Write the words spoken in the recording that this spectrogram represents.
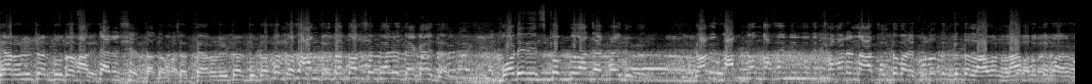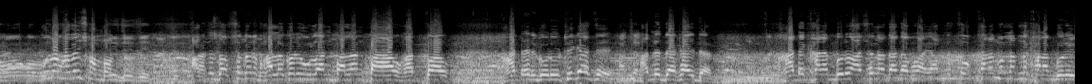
তেরো লিটার দুধ হ্যাঁ আছে। তেরো শেষ দাদা আচ্ছা তেরো লিটার দুধ আছে দশ দর্শক ঘরে দেখাই দেন। বডির স্কোপগুলা দেখাই দেবেন। গাড়ি জাতমান বাসায় যদি খামারে না চলতে পারে কোনোদিন কিন্তু লাভবান লাভ হতে পারে ও, ও, কোনোভাবেই সম্ভব জি জি আপনি দর্শকের ভালো করে উলান পালান পাও হাত পাও হাটের গরু ঠিক আছে? আচ্ছা। আপনি দেখাই দেন। হাটে খারাপ গরু আসে না দাদা ভাই? আপনার চোখ খারাপ হলে আপনি খারাপ গরুই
